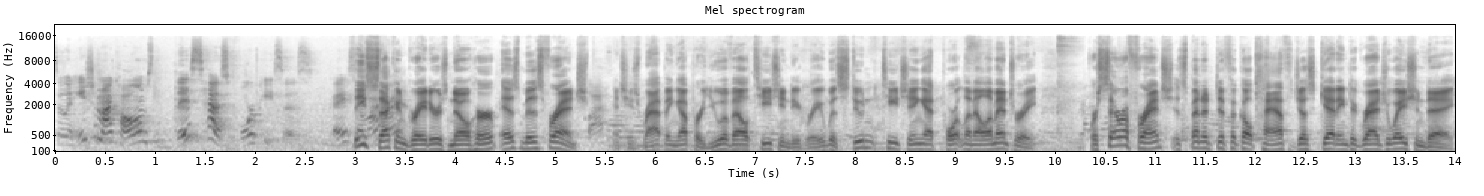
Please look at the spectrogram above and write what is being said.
So in each of my columns, this has four pieces. Okay, so These second right- graders know her as Ms. French, and she's wrapping up her U of L teaching degree with student teaching at Portland Elementary. For Sarah French, it's been a difficult path just getting to graduation day,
